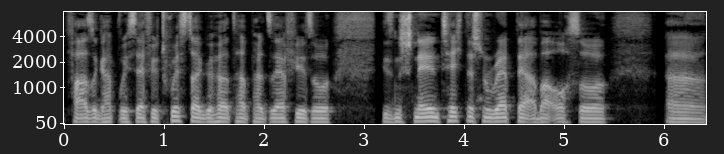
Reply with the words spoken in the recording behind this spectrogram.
Phase gehabt, wo ich sehr viel Twister gehört habe, halt sehr viel so diesen schnellen technischen Rap, der aber auch so äh,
